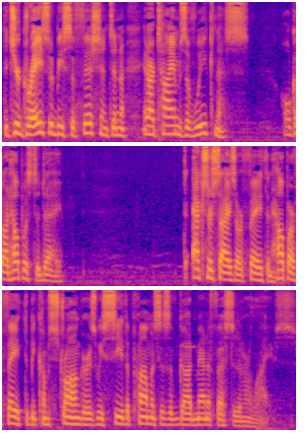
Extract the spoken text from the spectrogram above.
that your grace would be sufficient in, in our times of weakness. Oh God, help us today to exercise our faith and help our faith to become stronger as we see the promises of God manifested in our lives.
